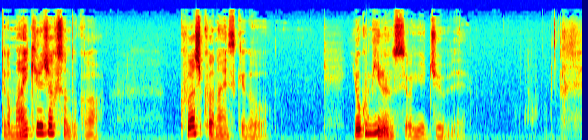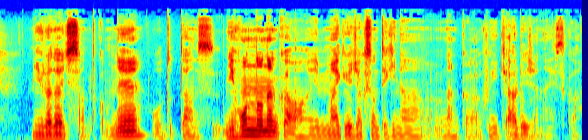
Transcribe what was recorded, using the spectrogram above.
てかマイケル・ジャクソンとか、詳しくはないですけど、よく見るんですよ、YouTube で。三浦大知さんとかもね、オードダンス。日本のなんか、マイケル・ジャクソン的な、なんか雰囲気あるじゃないですか。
